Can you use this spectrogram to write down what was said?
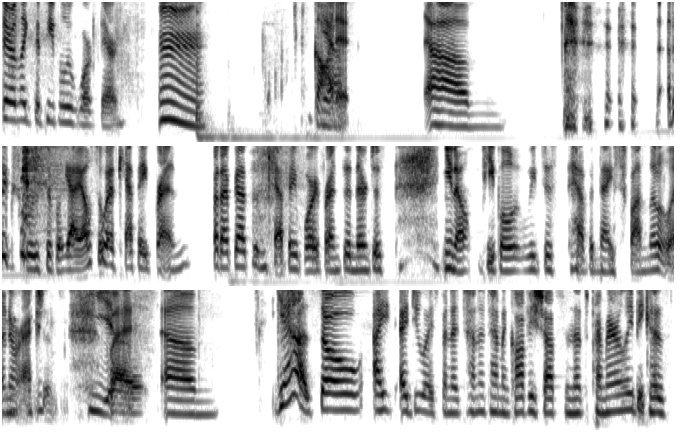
they're like the people who work there. Mm. Got yeah. it um, not exclusively. I also have cafe friends, but I've got some cafe boyfriends, and they're just, you know, people. We just have a nice, fun little interactions. Yes. But, um, yeah. So I I do. I spend a ton of time in coffee shops, and that's primarily because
